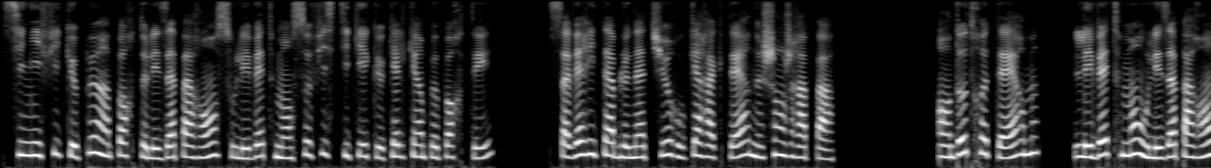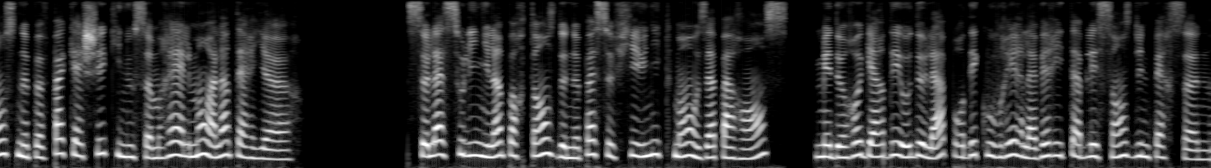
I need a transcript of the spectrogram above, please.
signifie que peu importe les apparences ou les vêtements sophistiqués que quelqu'un peut porter, sa véritable nature ou caractère ne changera pas. En d'autres termes, les vêtements ou les apparences ne peuvent pas cacher qui nous sommes réellement à l'intérieur. Cela souligne l'importance de ne pas se fier uniquement aux apparences, mais de regarder au-delà pour découvrir la véritable essence d'une personne.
